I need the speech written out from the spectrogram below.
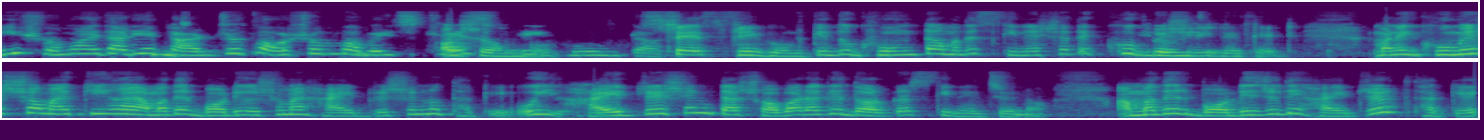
এই সময় দাঁড়িয়ে কার্যত অসম্ভব এই স্ট্রেস ফ্রি অসম্ভব। ঘুমটা। স্ট্রেস ফ্রি ঘুম। কিন্তু ঘুমটা আমাদের স্কিনের সাথে খুব বেশি রিলেটেড মানে ঘুমের সময় কি হয় আমাদের বডি ওই সময় হাইড্রেশনও থাকে। ওই হাইড্রেশনটা সবার আগে দরকার স্কিনের জন্য। আমাদের বডি যদি হাইড্রেট থাকে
